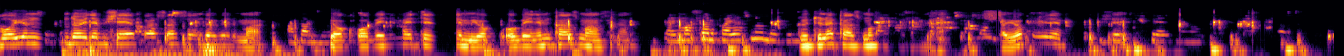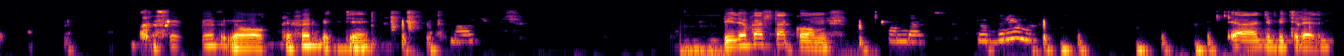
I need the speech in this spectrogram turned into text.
bu oyunda öyle bir şey yaparsan seni döverim ha. adam. Yok o benim etim yok o benim kazmam filan. Elmasları paylaşma bunu. Götüne kazma. Ya yok öyle bir şey. Küfür yok küfür bitti. Ne oldu? Video kaç dakika olmuş? 14. Durduruyor mu? Ya hadi bitirelim.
